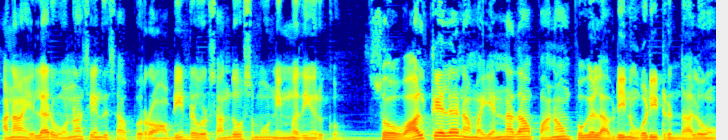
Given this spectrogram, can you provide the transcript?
ஆனால் எல்லோரும் ஒன்றா சேர்ந்து சாப்பிட்றோம் அப்படின்ற ஒரு சந்தோஷமும் நிம்மதியும் இருக்கும். ஸோ வாழ்க்கையில் நம்ம என்ன தான் பணம் புகழ் அப்படின்னு ஓடிட்டு இருந்தாலும்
